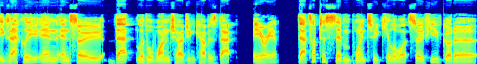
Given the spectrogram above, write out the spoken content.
Exactly, and and so that level one charging covers that area. That's up to 7.2 kilowatts. So if you've got a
